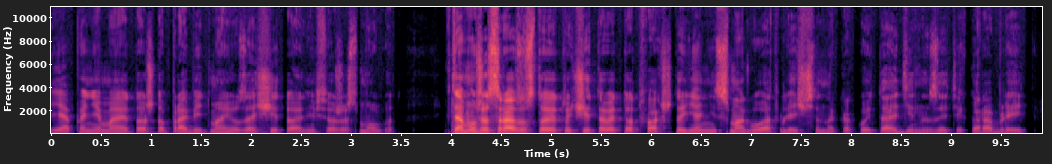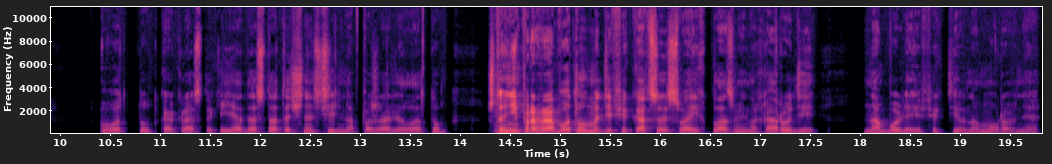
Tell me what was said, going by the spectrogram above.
я понимаю то, что пробить мою защиту они все же смогут. К тому же сразу стоит учитывать тот факт, что я не смогу отвлечься на какой-то один из этих кораблей. Вот тут как раз-таки я достаточно сильно пожалел о том, что не проработал модификацию своих плазменных орудий на более эффективном уровне.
